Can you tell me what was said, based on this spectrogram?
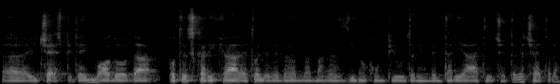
eh, il cespite, in modo da poter scaricare, togliere dal, dal magazzino computer, inventariati, eccetera, eccetera,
